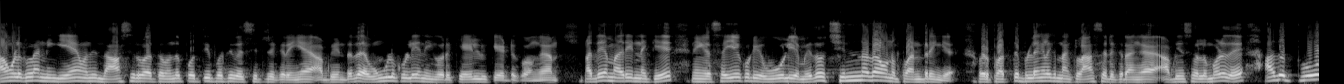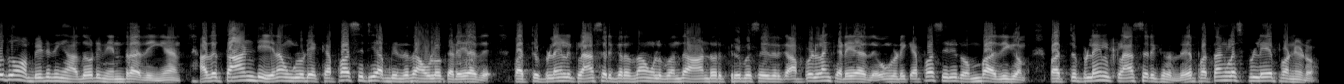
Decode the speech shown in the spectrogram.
அவங்களுக்கெல்லாம் நீங்க ஏன் வந்து இந்த ஆசீர்வாதத்தை வந்து பொத்தி பொத்தி வச்சுட்டு இருக்கிறீங்க அப்படின்றத உங்களுக்குள்ளேயே நீங்க ஒரு கேள்வி கேட்டுக்கோங்க. அதே மாதிரி இன்னைக்கு நீங்க செய்யக்கூடிய ஊழியம் ஏதோ சின்னதா ஒண்ணு பண்றீங்க. ஒரு பத்து பிள்ளைங்களுக்கு நான் கிளாஸ் எடுக்கிறாங்க அப்படின்னு சொல்லும்பொழுது அது போதும் அப்படின்ட்டு நீங்க அதோட நின்றாதீங்க. அதை தாண்டி ஏன்னா உங்களுடைய கெப்பாசிட்டி அப்படின்றது அவ்வளோ கிடையாது. பத்து பிள்ளைங்களுக்கு கிளாஸ் எடுக்கிறது தான் உங்களுக்கு வந்து ஆண்டவர் கிருபை செய்திருக்கு. அப்படிலாம் கிடையாது. உங்களுடைய கெப்பாசிட்டி ரொம்ப அதிகம். பத்து பிள்ளைங்களுக்கு கிளாஸ் எடுக்கிறது பத்தாம் கிளாஸ் பிள்ளையே பண்ணிடும்.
